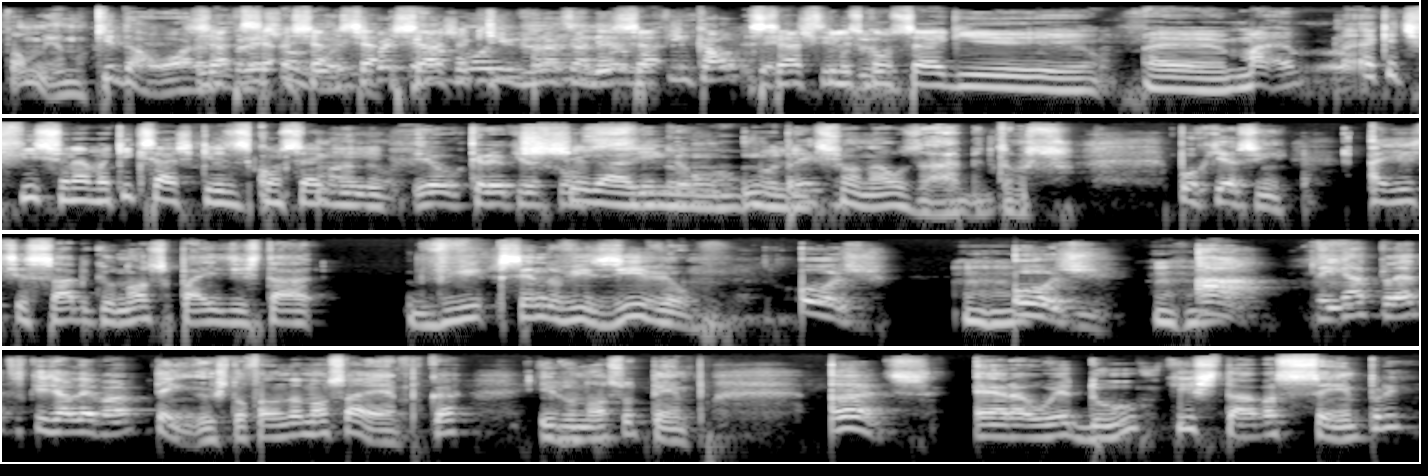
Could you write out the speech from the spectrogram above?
Tão mesmo. Que da hora. Você acha que Você acha que eles conseguem. É, é que é difícil, né? Mas o que, que você acha que eles conseguem. Mano, eu creio que eles consigam no, no impressionar os árbitros. Porque assim, a gente sabe que o nosso país está vi sendo visível hoje. Uhum. Hoje. Uhum. Ah, tem atletas que já levaram. Tem. Eu estou falando da nossa época e do nosso tempo. Antes, era o Edu que estava sempre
